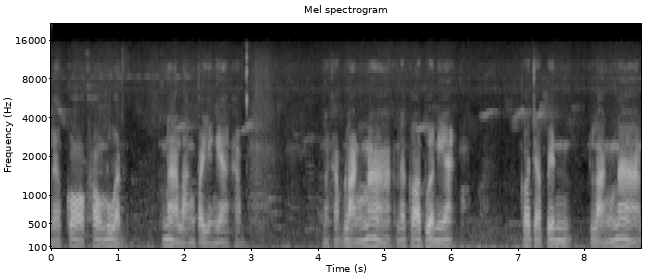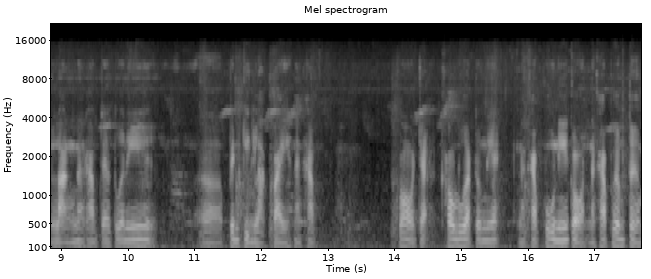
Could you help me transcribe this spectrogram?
แล้วก็เข้าลวดหน้าหลังไปอย่างเงี้ยครับนะครับ หลังหน้าแล้วก็ตัวเนี้ยก็จะเป็นหลังหน้าหลังนะครับ แต่ตัวนี้ เป็นกิ่งหลักไปนะครับ ก็จะเข้าลวดตรงนี้นะครับ คู่นี้ก่อนนะครับ เพิ่มเติม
